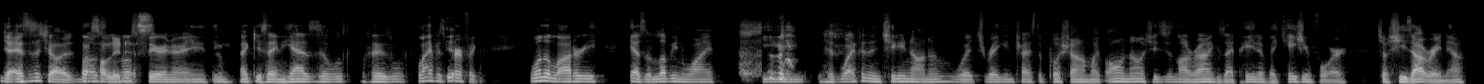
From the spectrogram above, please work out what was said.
Yeah, it's a That's no, all it no is. or anything. Like you're saying, he has his, life is Yeah. perfect. He won the lottery. He has a loving wife. He his wife isn't cheating on him, which Reigen tries to push on him. Like, oh no, she's just not around because I paid a vacation for her, so she's out right now.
